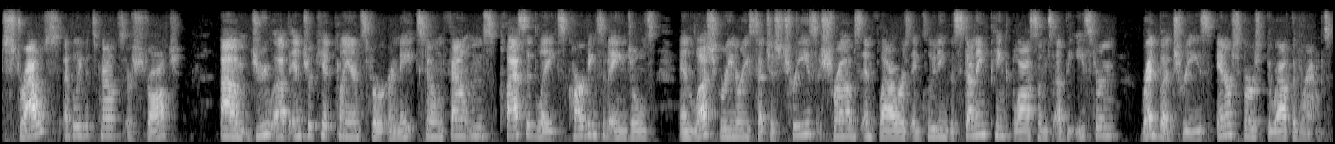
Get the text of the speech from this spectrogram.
Strauss, I believe it's pronounced, or Strauch, um, drew up intricate plans for ornate stone fountains, placid lakes, carvings of angels, and lush greenery such as trees, shrubs, and flowers, including the stunning pink blossoms of the eastern redbud trees interspersed throughout the grounds.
